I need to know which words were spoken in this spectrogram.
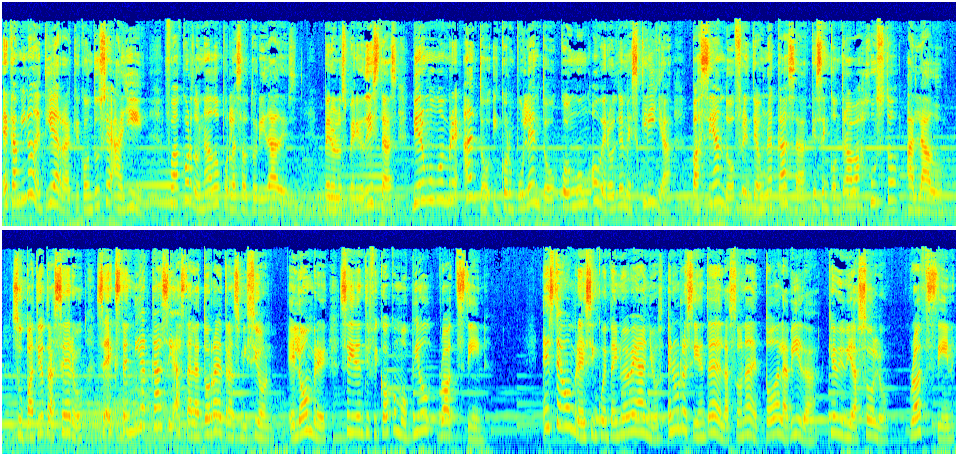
El camino de tierra que conduce allí fue acordonado por las autoridades, pero los periodistas vieron un hombre alto y corpulento con un overol de mezclilla paseando frente a una casa que se encontraba justo al lado. Su patio trasero se extendía casi hasta la torre de transmisión. El hombre se identificó como Bill Rothstein. Este hombre de 59 años era un residente de la zona de toda la vida, que vivía solo. Rothstein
